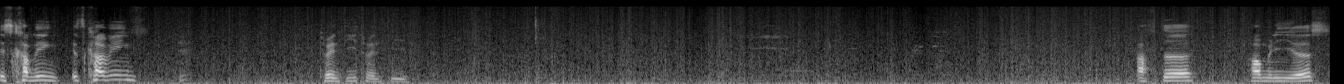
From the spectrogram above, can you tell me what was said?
It's coming! It's coming! 2020. After how many years?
